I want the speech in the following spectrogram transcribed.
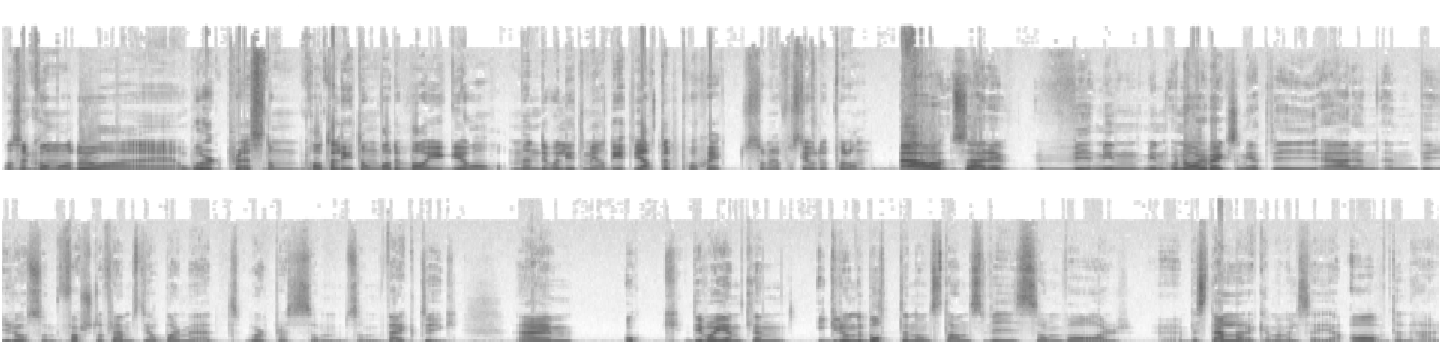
Och sen kommer då eh, Wordpress, de pratade lite om vad det var igår, men det var lite mer ditt hjärteprojekt som jag förstod det på dem. Ja, så är det. Vi, min, min ordinarie verksamhet, vi är en, en byrå som först och främst jobbar med Wordpress som, som verktyg. Um, och det var egentligen i grund och botten någonstans vi som var eh, beställare kan man väl säga av den här,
